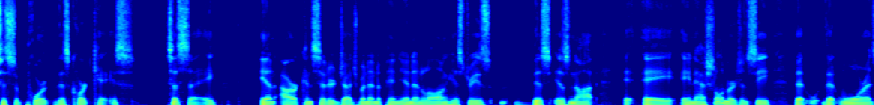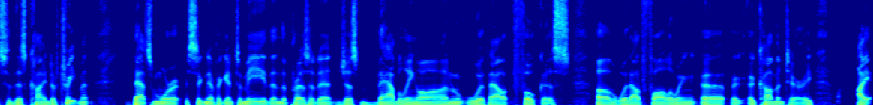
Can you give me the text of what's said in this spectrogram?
to support this court case to say, in our considered judgment and opinion and long histories, this is not a, a national emergency that that warrants this kind of treatment that's more significant to me than the president just babbling on without focus, uh, without following uh, a commentary. I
